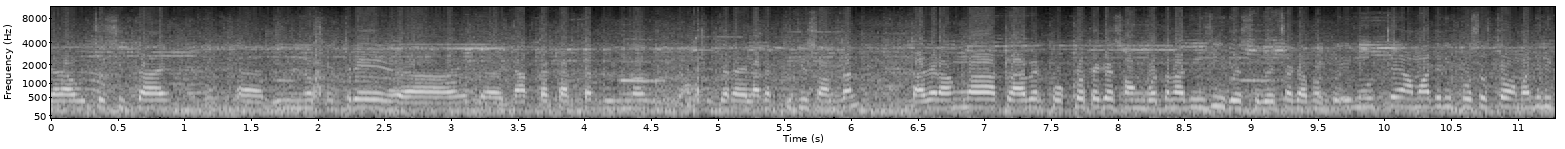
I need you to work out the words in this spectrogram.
যারা উচ্চশিক্ষায় বিভিন্ন ক্ষেত্রে ডাক্তার টাক্তার বিভিন্ন যারা এলাকার কৃতি সন্তান, তাদের আমরা ক্লাবের পক্ষ থেকে সংবর্ধনা দিয়েছি, ঈদের শুভেচ্ছা জ্ঞাপন করি। এই মুহূর্তে আমাদেরই প্রশস্ত, আমাদেরই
